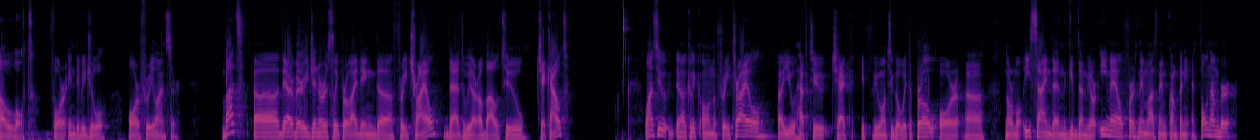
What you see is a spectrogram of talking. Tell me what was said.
a lot for individual or freelancer. But uh, they are very generously providing the free trial that we are about to check out once you uh, click on the free trial, uh, you have to check if you want to go with a pro or a normal e-sign, then give them your email, first name, last name, company, and phone number.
